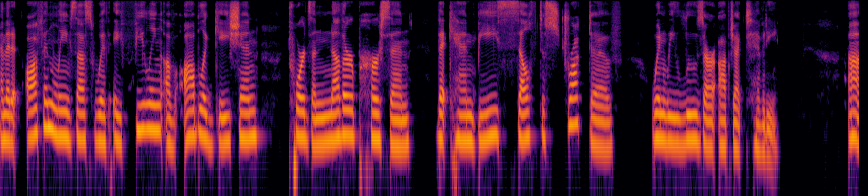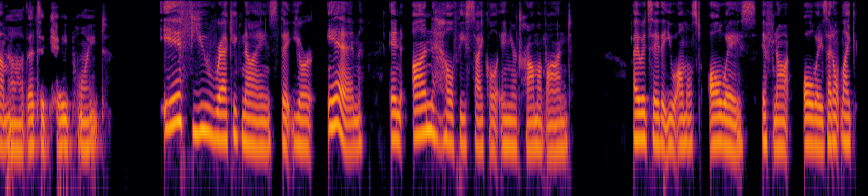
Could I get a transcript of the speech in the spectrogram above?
and that it often leaves us with a feeling of obligation towards another person that can be self destructive when we lose our objectivity. Um, oh, that's a key point. If you recognize that you're in an unhealthy cycle in your trauma bond, I would say that you almost always, if not always, I don't like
